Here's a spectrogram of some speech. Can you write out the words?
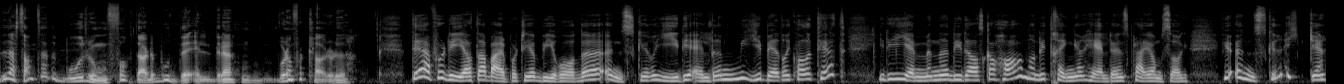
det er sant. Det bor romfolk der det bodde eldre. Hvordan forklarer du det? Det er fordi at Arbeiderpartiet og byrådet ønsker å gi de eldre mye bedre kvalitet i de hjemmene de da skal ha når de trenger heldøgns pleie og omsorg. Vi ønsker ikke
